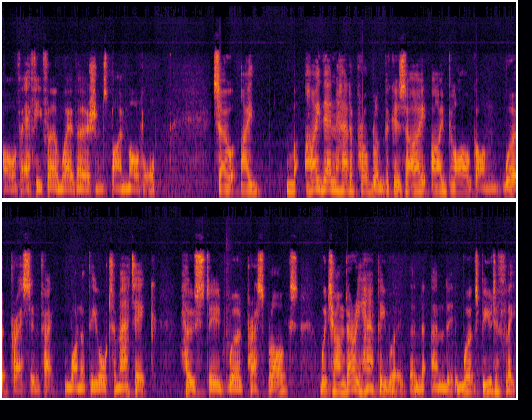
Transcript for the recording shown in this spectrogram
of EFI firmware versions by model. So I I then had a problem because I, I blog on WordPress. In fact, one of the Automattic hosted WordPress blogs, which I'm very happy with and, and it works beautifully.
